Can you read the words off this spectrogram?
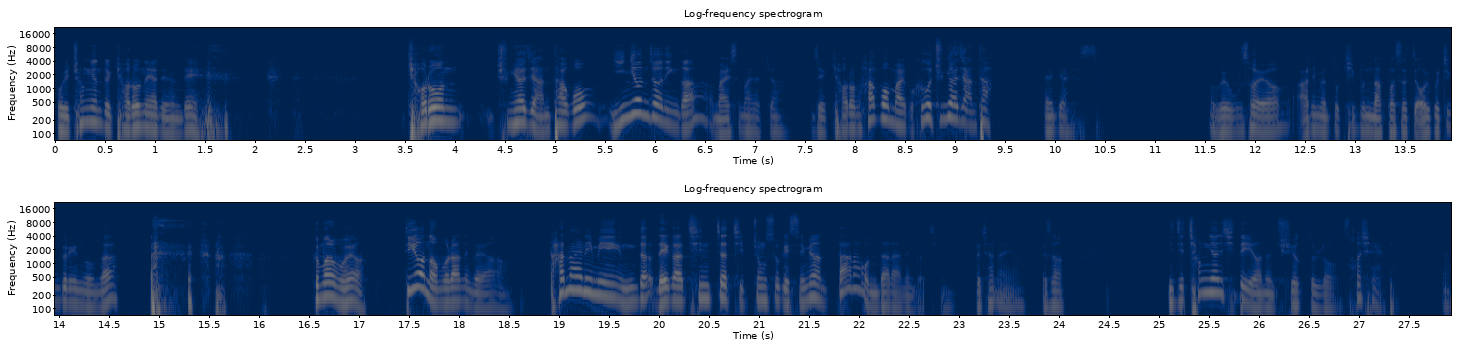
우리 청년들 결혼해야 되는데 결혼 중요하지 않다고 2년 전인가 말씀하셨죠. 이제 결혼하고 말고 그거 중요하지 않다 얘기하셨어요. 왜 웃어요? 아니면 또 기분 나빠서 얼굴 찡그리는 건가? 그 말은 뭐예요? 뛰어넘으라는 거예요. 하나님이 응답, 내가 진짜 집중 속에 있으면 따라온다라는 거지. 그렇잖아요. 그래서 이제 청년 시대 여는 주역들로 서셔야 돼요. 어,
